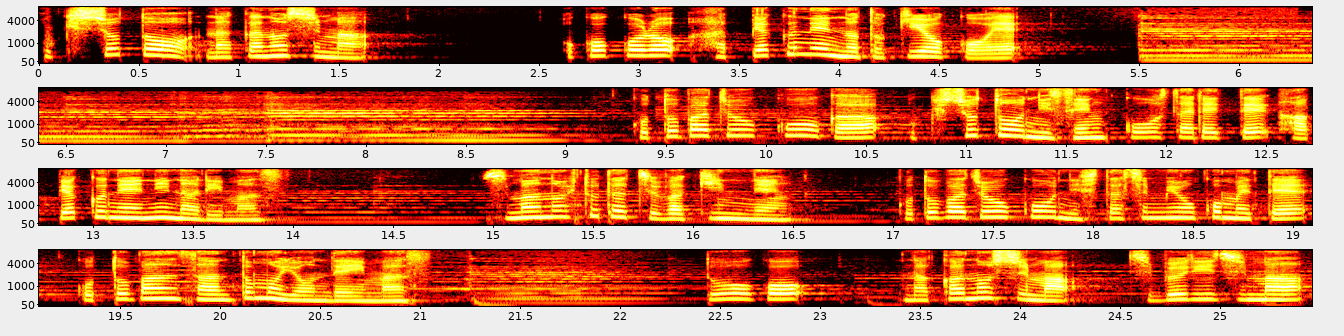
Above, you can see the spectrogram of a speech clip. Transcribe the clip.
沖諸島中之島。お心800年の時を超え。言葉上皇が沖諸島に先行されて800年になります。島の人たちは近年、言葉上皇に親しみを込めて言葉さんとも呼んでいます。道後、中之島、千振島、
